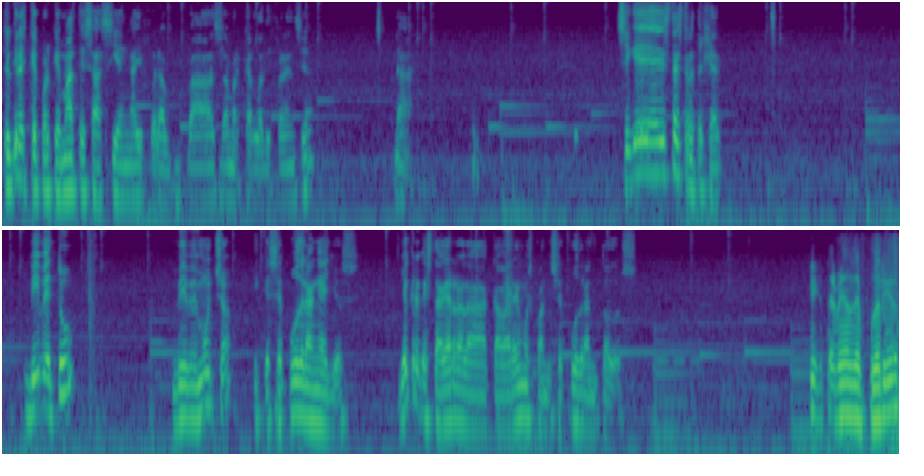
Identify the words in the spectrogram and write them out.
¿Tú crees que porque mates a 100 ahí fuera vas a marcar la diferencia? Nah. Sigue esta estrategia. Vive tú, vive mucho y que se pudran ellos. Yo creo que esta guerra la acabaremos cuando se pudran todos. Y terminan de pudrir.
